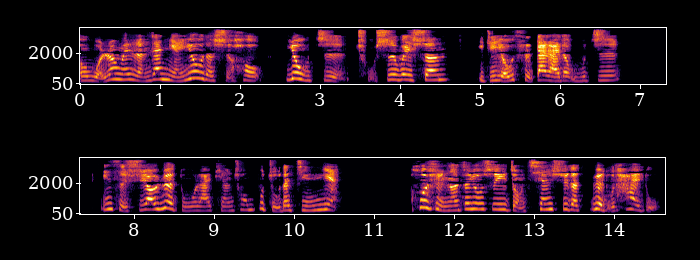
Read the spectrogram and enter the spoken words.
呃，我认为人在年幼的时候，幼稚、处事未深，以及由此带来的无知，因此需要阅读来填充不足的经验。或许呢，这又是一种谦虚的阅读态度，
